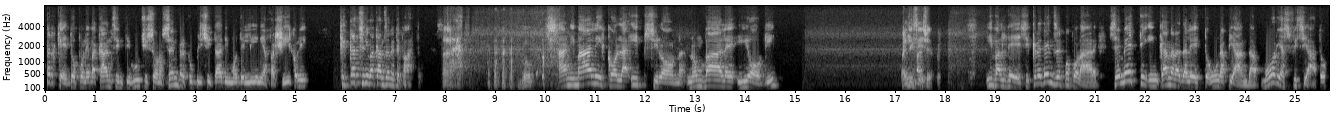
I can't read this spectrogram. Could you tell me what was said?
perché dopo le vacanze in tv ci sono sempre pubblicità di modellini a fascicoli? Che cazzo di vacanze avete fatto? Eh. Boh. Animali con la Y non vale yogi? È difficile. I Valdesi, credenze popolare. Se metti in camera da letto una pianta, muori asfissiato?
